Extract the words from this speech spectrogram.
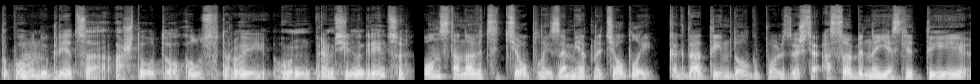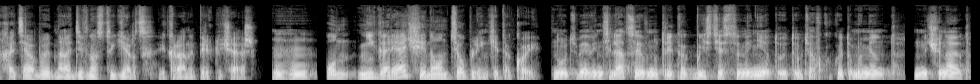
по поводу М. греться. А что вот Oculus 2, он прям сильно греется? Он становится теплый, заметно теплый, когда ты им долго пользуешься. Особенно, если ты хотя бы на 90 Гц экраны переключаешь. Угу. Он не горячий, но он тепленький такой. Но у тебя вентиляции внутри как бы, естественно, нету. Это у тебя в какой-то момент начинает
